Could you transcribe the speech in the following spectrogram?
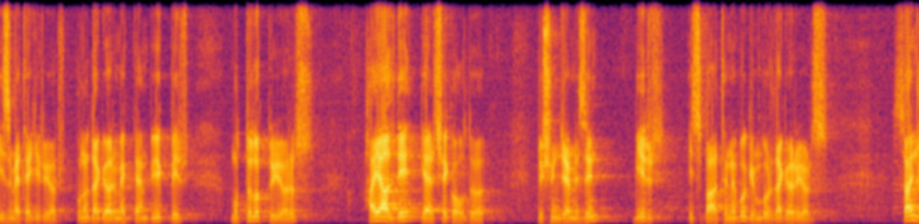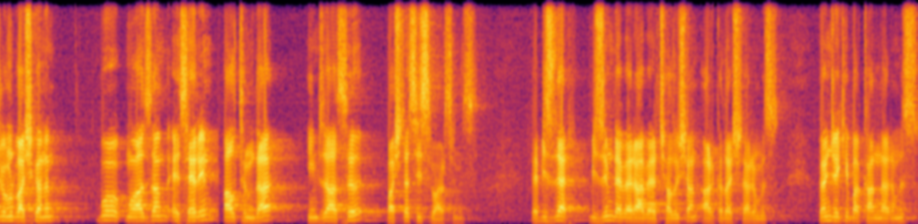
hizmete giriyor. Bunu da görmekten büyük bir mutluluk duyuyoruz. Hayaldi gerçek olduğu düşüncemizin bir ispatını bugün burada görüyoruz. Sayın Cumhurbaşkanım, bu muazzam eserin altında imzası başta siz varsınız. Ve bizler, bizimle beraber çalışan arkadaşlarımız, önceki bakanlarımız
